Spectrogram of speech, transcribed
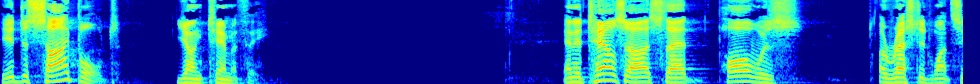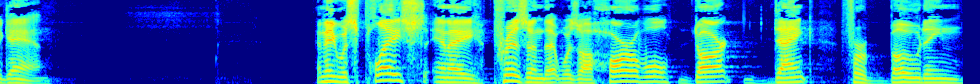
He had discipled young Timothy. And it tells us that Paul was arrested once again. And he was placed in a prison that was a horrible, dark, dank, foreboding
